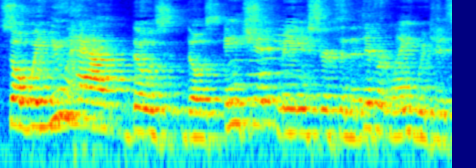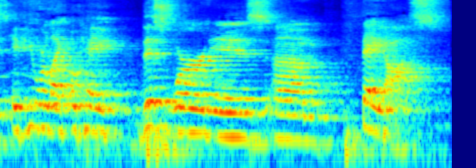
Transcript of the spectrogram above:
So when you have those, those ancient manuscripts in the different languages, if you were like, okay, this word is um, theos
